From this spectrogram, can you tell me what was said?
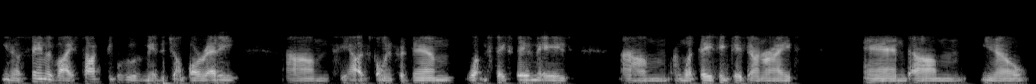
you know, same advice. Talk to people who have made the jump already. Um, see how it's going for them, what mistakes they've made, um, and what they think they've done right. And um, you know,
